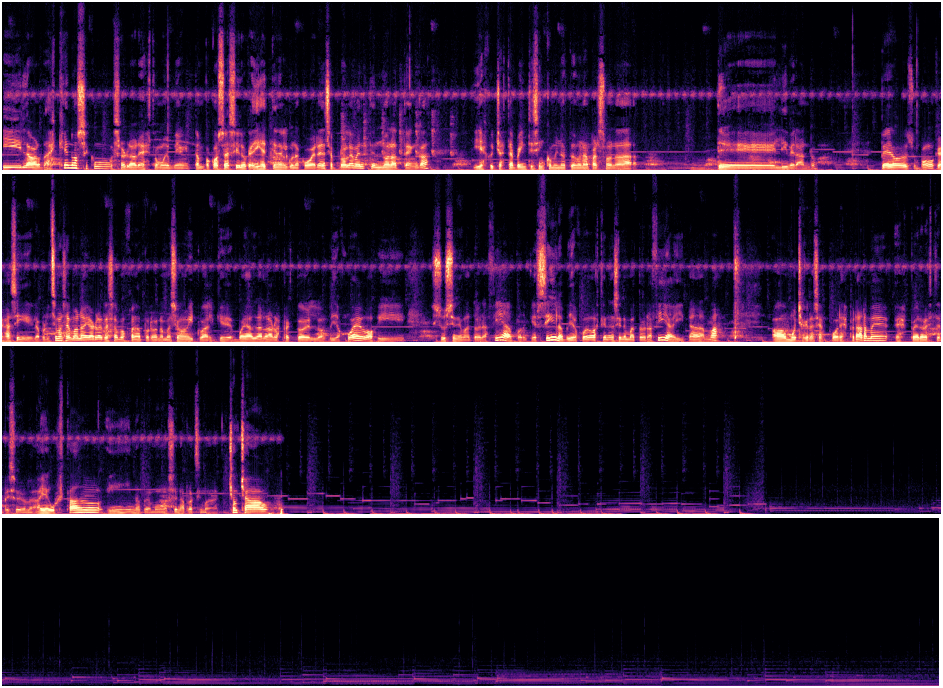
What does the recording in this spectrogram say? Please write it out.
Y la verdad es que no sé cómo cerrar esto muy bien. Tampoco sé si lo que dije tiene alguna coherencia. Probablemente no la tenga. Y escuchaste 25 minutos de una persona deliberando pero supongo que es así. La próxima semana ya regresamos con la programación habitual, que voy a hablar al respecto de los videojuegos y su cinematografía, porque sí, los videojuegos tienen cinematografía y nada más. Ah, muchas gracias por esperarme, espero este episodio les haya gustado y nos vemos en la próxima. Chau chau.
